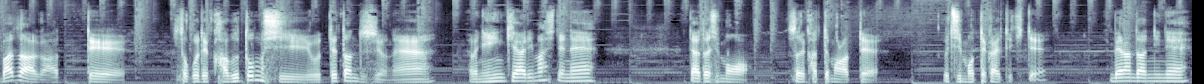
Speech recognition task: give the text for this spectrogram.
バザーがあって、そこでカブトムシ売ってたんですよね。人気ありましてね。で、私もそれ買ってもらって、うちに持って帰ってきて、ベランダにね、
